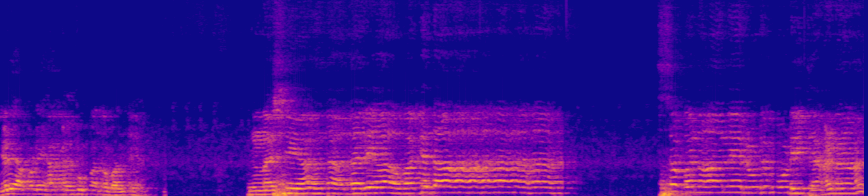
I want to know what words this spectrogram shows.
ਜਿਹੜੇ ਆਪਣੇ ਹੱਕ ਹਕੂਕਾਂ ਤੋਂ ਬੰਦੇ ਨਸ਼ਿਆਂ ਦਾ ਦਰਿਆ ਵਗਦਾ। ਸਬਨਾ ਨੇ ਰੁੜ ਪੁੜ ਜਾਣਾ।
